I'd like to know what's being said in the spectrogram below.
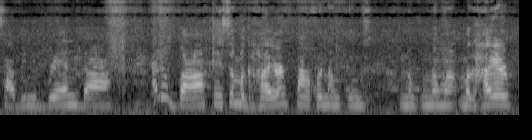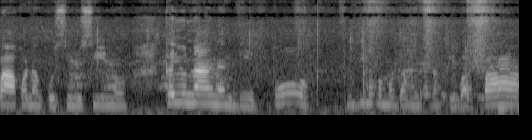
sabi ni Brenda, ano ba, kaysa mag-hire pa ako ng kung ng, ng, mag-hire pa ako ng kung sino-sino, kayo na ang nandito. Hindi na ako maghahanap ng iba pa.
